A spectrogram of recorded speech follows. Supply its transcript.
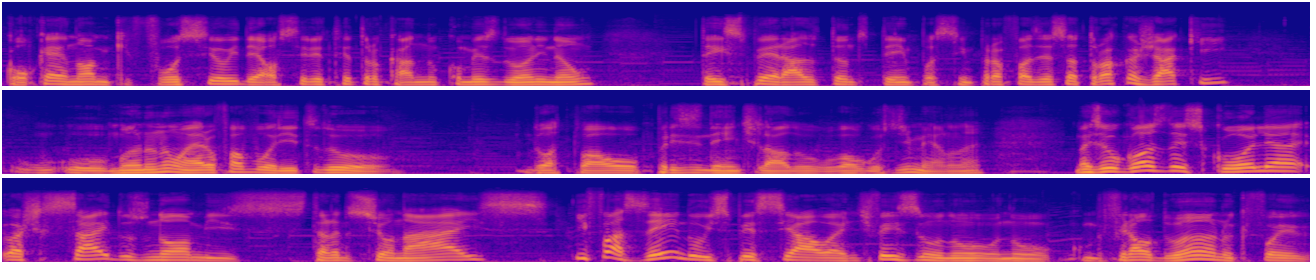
Qualquer nome que fosse, o ideal seria ter trocado no começo do ano e não ter esperado tanto tempo assim para fazer essa troca, já que o, o Mano não era o favorito do, do atual presidente lá, do Augusto de Mello, né? Mas eu gosto da escolha, eu acho que sai dos nomes tradicionais e fazendo o especial, a gente fez no, no final do ano, que foi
